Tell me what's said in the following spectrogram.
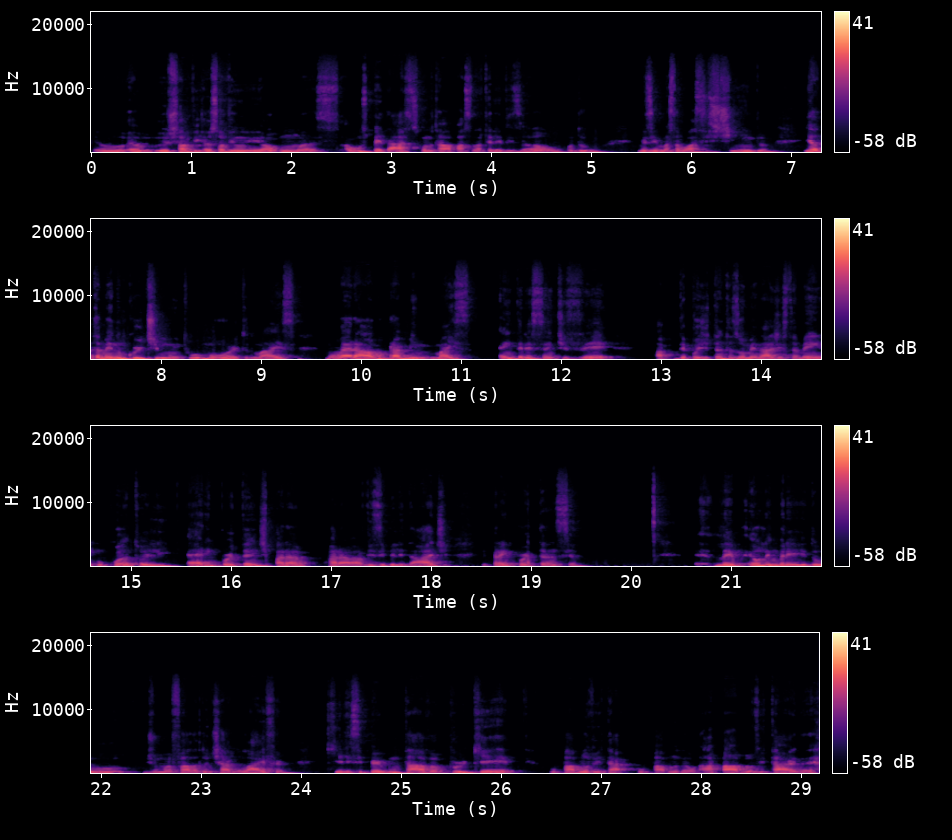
Eu, eu, eu, só vi, eu só vi algumas, alguns pedaços quando estava passando na televisão, quando meus irmãos estavam assistindo. E eu também não curti muito o humor e tudo mais. Não era algo para mim, mas é interessante ver depois de tantas homenagens também, o quanto ele era importante para, para a visibilidade e para a importância. Eu lembrei do, de uma fala do Thiago Leifert, que ele se perguntava por que o Pablo Vitar, o Pablo não, a Pablo Vitar, né?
